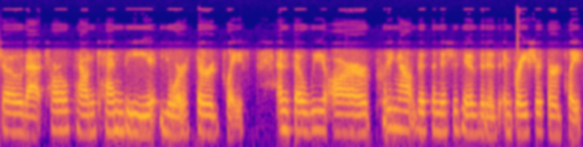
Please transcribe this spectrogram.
show that Charles Town can be your third place. And so we are putting out this initiative that is Embrace Your Third Place.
